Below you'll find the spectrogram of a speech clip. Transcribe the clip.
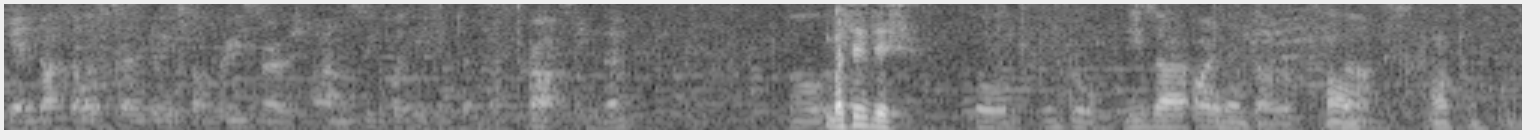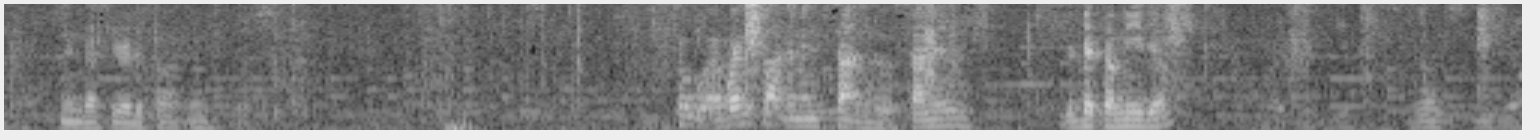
Again, Dr. Webster is doing some research on sweet potatoes in terms of crossing them. So, What is this? so into these are ornamental Oh. plants. Okay. I think that's your department. Yes. So why you plant them in sand though? Sand is the better medium? It works easier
